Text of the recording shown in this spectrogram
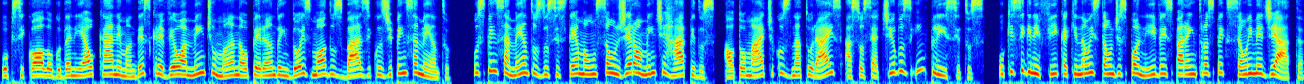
o psicólogo Daniel Kahneman descreveu a mente humana operando em dois modos básicos de pensamento. Os pensamentos do sistema 1 são geralmente rápidos, automáticos, naturais, associativos e implícitos, o que significa que não estão disponíveis para introspecção imediata.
